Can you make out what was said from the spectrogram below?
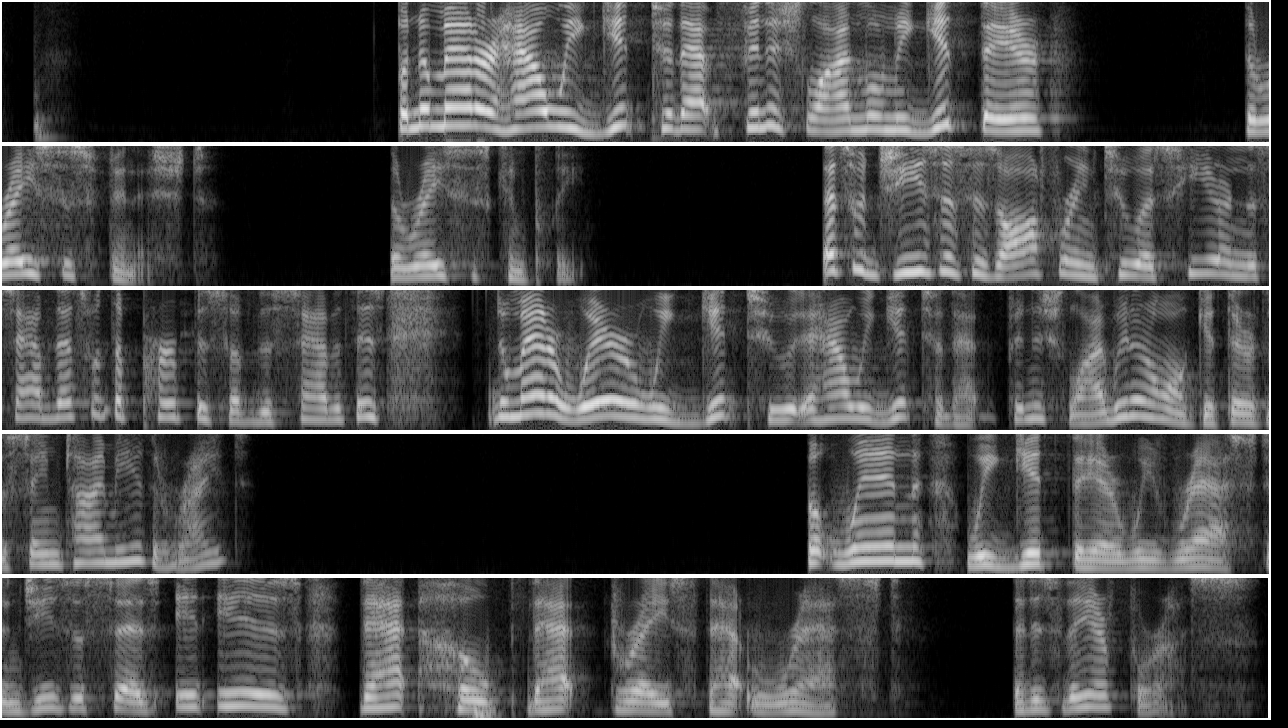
But no matter how we get to that finish line, when we get there, the race is finished. The race is complete. That's what Jesus is offering to us here in the Sabbath. That's what the purpose of the Sabbath is. No matter where we get to it, how we get to that finish line, we don't all get there at the same time either, right? But when we get there, we rest. And Jesus says it is that hope, that grace, that rest that is there for us.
